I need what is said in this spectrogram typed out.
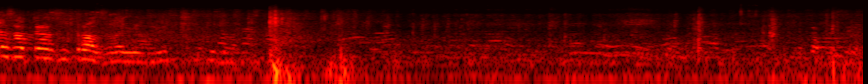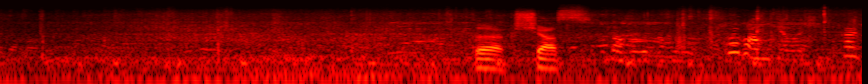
Я завтра з утра зганяю. Так, зараз. Що вам, дівчатки, кажуть?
